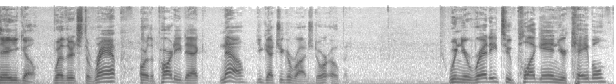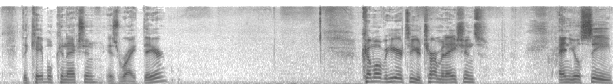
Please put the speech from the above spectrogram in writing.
There you go. Whether it's the ramp or the party deck, now you got your garage door open. When you're ready to plug in your cable, the cable connection is right there. Come over here to your terminations and you'll see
